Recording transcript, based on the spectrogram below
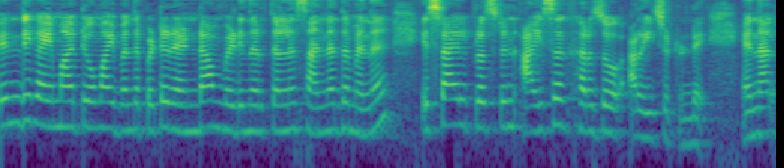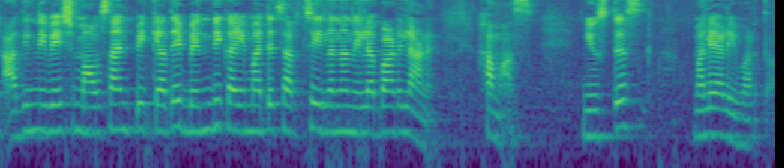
ബന്ദി കൈമാറ്റവുമായി ബന്ധപ്പെട്ട് രണ്ടാം വെടിനിർത്തലിന് സന്നദ്ധമെന്ന് ഇസ്രായേൽ പ്രസിഡന്റ് ഐസക് ഹെർസോ അറിയിച്ചിട്ടുണ്ട്. എന്നാൽ അധിനിവേശം അവസാനിപ്പിക്കാതെ ബന്ദി കൈമാറ്റ ചർച്ചയില്ലെന്ന നിലപാടിലാണ് ഹമാസ്. ന്യൂസ് ഡെസ്ക് മലയാളി വാർത്ത.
